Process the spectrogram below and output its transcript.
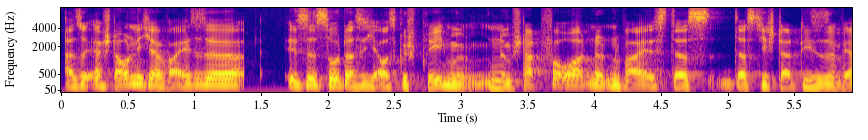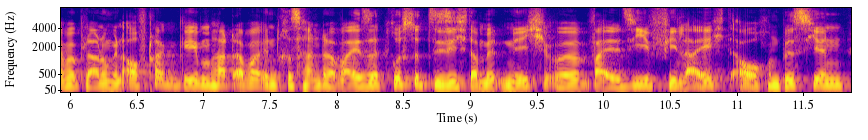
also erstaunlicherweise ist es so, dass ich aus Gesprächen mit einem Stadtverordneten weiß, dass, dass die Stadt diese Wärmeplanung in Auftrag gegeben hat, aber interessanterweise rüstet sie sich damit nicht, äh, weil sie vielleicht auch ein bisschen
